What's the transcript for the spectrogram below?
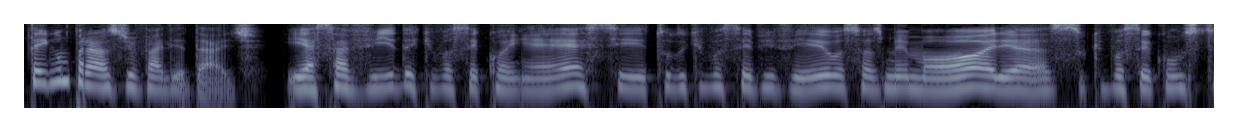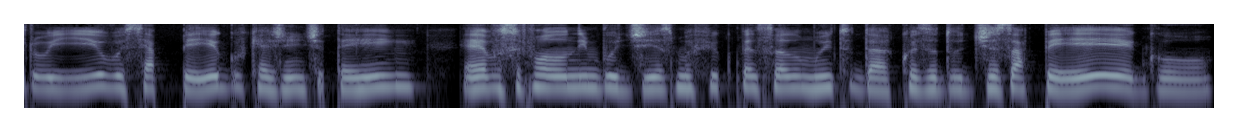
tem um prazo de validade. E essa vida que você conhece, tudo que você viveu, as suas memórias, o que você construiu, esse apego que a gente tem. É, você falando em budismo, eu fico pensando muito da coisa do desapego,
